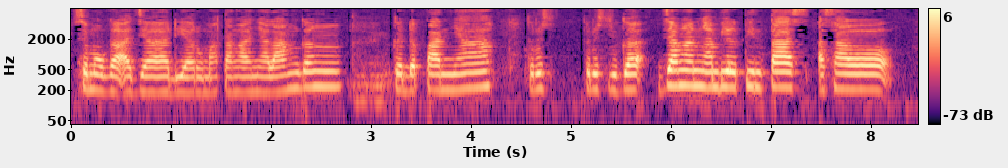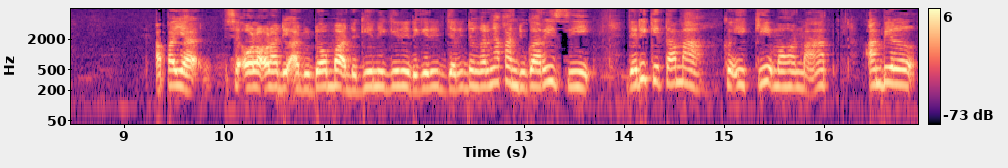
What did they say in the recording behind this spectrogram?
Semoga aja dia rumah tangganya langgeng ke depannya. Terus terus juga jangan ngambil pintas asal apa ya seolah-olah diadu domba begini gini begini. Jadi dengarnya kan juga risi jadi kita mah ke Iki mohon maaf ambil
